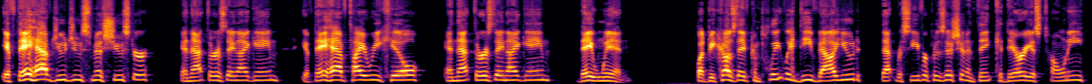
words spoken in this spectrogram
If they have Juju Smith Schuster in that Thursday night game, if they have Tyreek Hill in that Thursday night game, they win. But because they've completely devalued that receiver position and think Kadarius Toney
